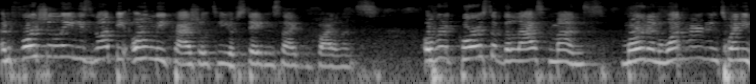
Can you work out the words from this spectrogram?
Unfortunately, he's not the only casualty of state-incited violence. Over the course of the last months, more than 120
